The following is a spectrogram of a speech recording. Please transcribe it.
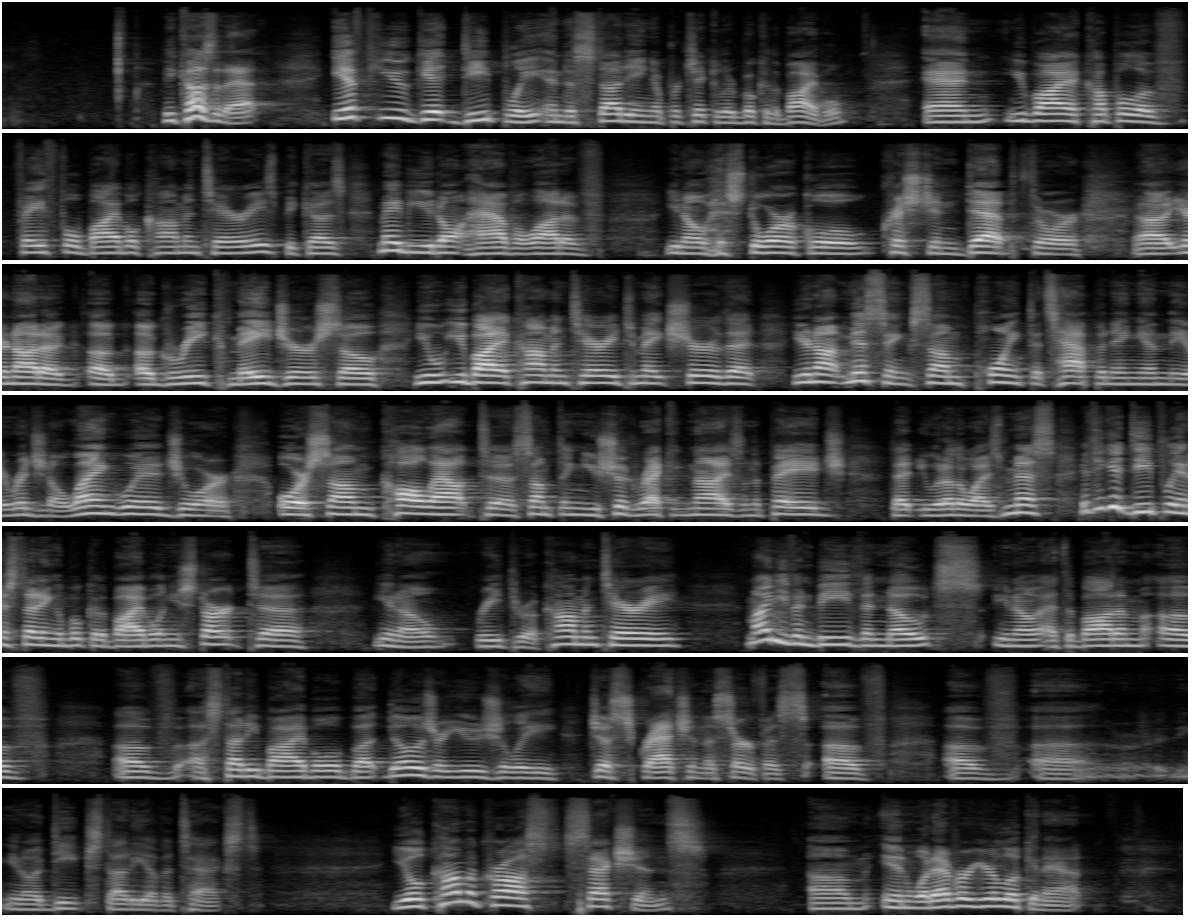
Because of that, if you get deeply into studying a particular book of the Bible, and you buy a couple of faithful Bible commentaries because maybe you don't have a lot of you know, historical Christian depth, or uh, you're not a, a, a, Greek major, so you, you buy a commentary to make sure that you're not missing some point that's happening in the original language or, or some call out to something you should recognize on the page that you would otherwise miss. If you get deeply into studying a book of the Bible and you start to, you know, read through a commentary, might even be the notes, you know, at the bottom of of a study Bible, but those are usually just scratching the surface of, of uh, you know, a deep study of a text. You'll come across sections um, in whatever you're looking at,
